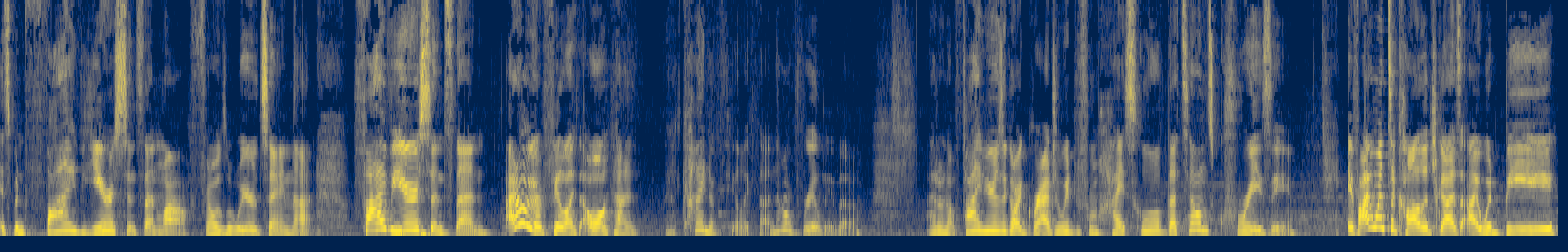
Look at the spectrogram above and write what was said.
it's been 5 years since then. Wow feels weird saying that. 5 years since then. I don't even feel like that. Well I kind of I kind of feel like that. Not really though. I don't know. 5 years ago I graduated from high school. That sounds crazy. If I went to college guys I would be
